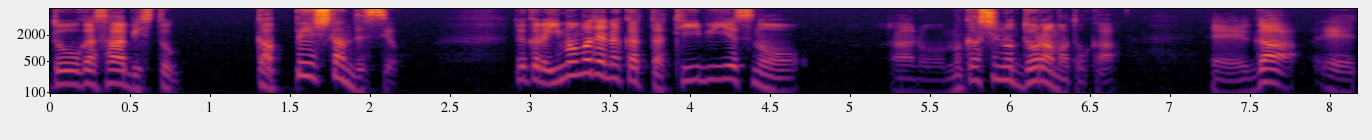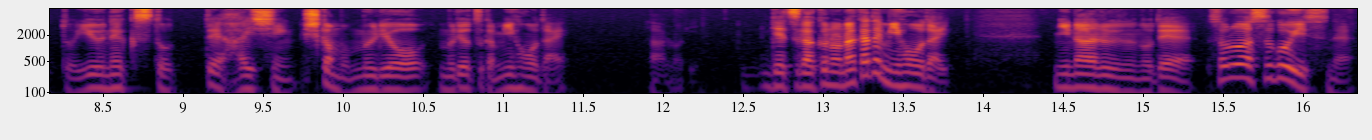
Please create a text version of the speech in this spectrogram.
動画サービスと合併したんですよ。だから今までなかった TBS のあの昔のドラマとか、えー、が、えーと、UNEXT で配信。しかも無料無料つか見放題。あの月額の中で見放題になるのでそれはすごいですね。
